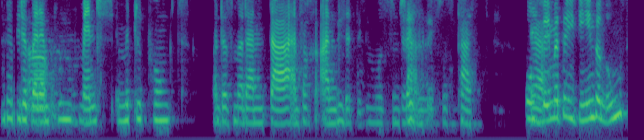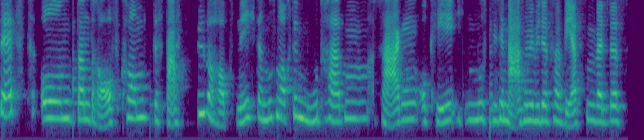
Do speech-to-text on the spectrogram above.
Wieder bei dem äh, Punkt Mensch im Mittelpunkt und dass man dann da einfach ansetzen muss und schauen muss, was passt. Und ja. wenn man die Ideen dann umsetzt und dann draufkommt, das passt überhaupt nicht, dann muss man auch den Mut haben, zu sagen, okay, ich muss diese Maßnahme wieder verwerfen, weil das,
